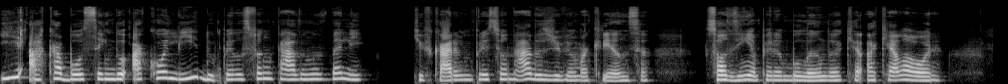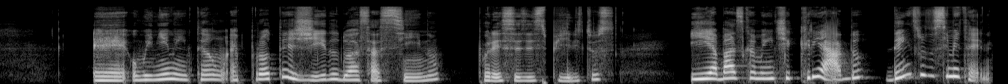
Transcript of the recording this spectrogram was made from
e acabou sendo acolhido pelos fantasmas dali, que ficaram impressionados de ver uma criança sozinha perambulando aquela hora. É, o menino, então, é protegido do assassino por esses espíritos e é basicamente criado dentro do cemitério.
